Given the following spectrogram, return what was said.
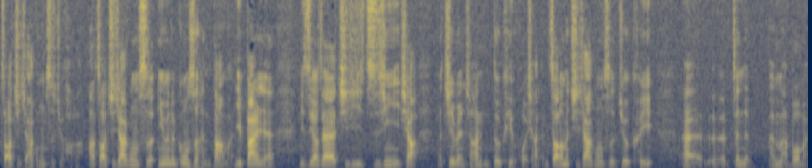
找几家公司就好了啊，找几家公司，因为那公司很大嘛，一般人你只要在几亿资金以下，那基本上你都可以活下来，你找那么几家公司就可以，呃，挣得盆满钵满。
